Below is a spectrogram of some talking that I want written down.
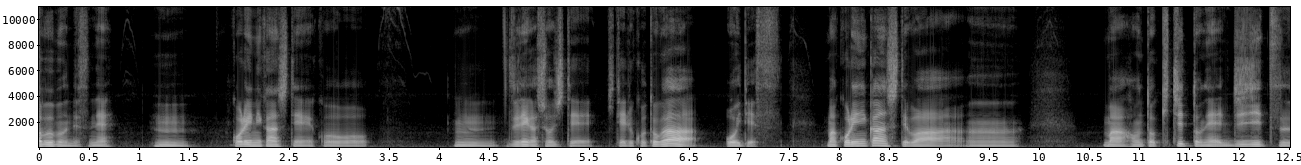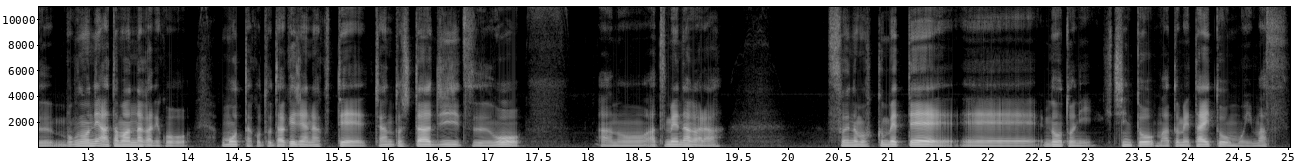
う部分ですね。うん、これに関してこううん、ズレが生じてきてることが多いです。まあこれに関しては、うん、まあ本当きちっとね事実僕のね頭の中でこう思ったことだけじゃなくてちゃんとした事実をあの集めながらそういうのも含めて、えー、ノートにきちんとまとめたいと思います。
